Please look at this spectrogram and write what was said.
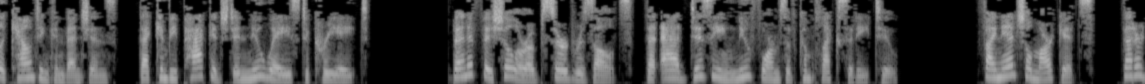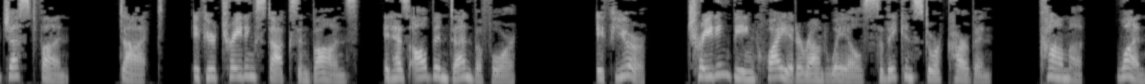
accounting conventions, that can be packaged in new ways to create beneficial or absurd results that add dizzying new forms of complexity to financial markets that are just fun. Dot. If you're trading stocks and bonds, it has all been done before. If you're trading being quiet around whales so they can store carbon, comma, 1.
